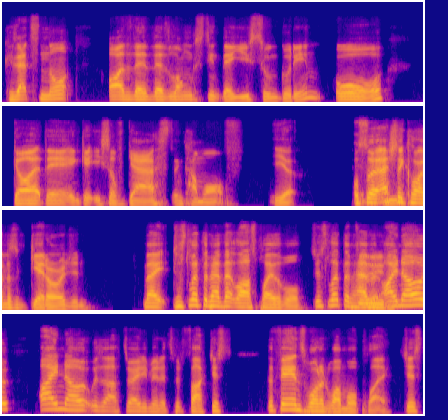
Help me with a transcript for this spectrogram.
because that's not either their long stint they're used to and good in, or go out there and get yourself gassed and come off. Yeah. Also, know, and- Ashley Klein doesn't get Origin, mate. Just let them have that last play of the ball. Just let them have Dude. it. I know, I know it was after 80 minutes, but fuck, just the fans wanted one more play. Just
